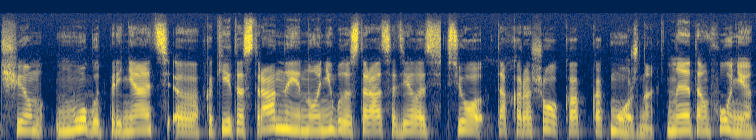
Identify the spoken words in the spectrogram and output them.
чем могут принять какие-то страны, но они будут стараться делать все так хорошо, как, как можно. На этом фоне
